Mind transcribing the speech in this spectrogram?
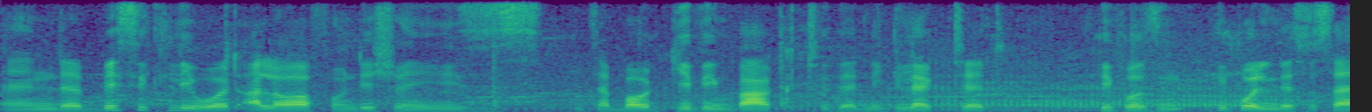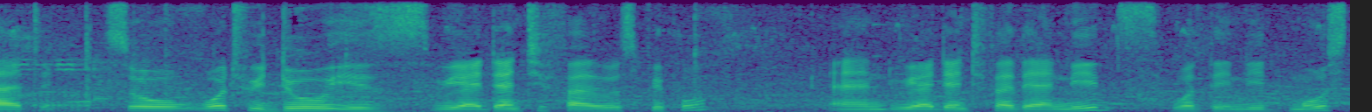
And uh, basically, what Aloha Foundation is, it's about giving back to the neglected peoples in, people in the society. So what we do is we identify those people, and we identify their needs, what they need most,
